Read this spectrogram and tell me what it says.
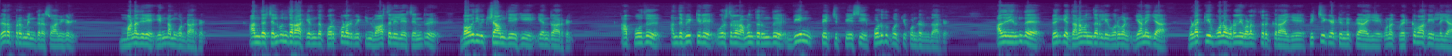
வீரபிரமேந்திர சுவாமிகள் மனதிலே எண்ணம் கொண்டார்கள். அந்த செல்வந்தராக இருந்த பொற்கொளர் வீட்டின் வாசலிலே சென்று பௌதி விக்ஷாம் தேகி என்றார்கள். அப்போது அந்த வீட்டிலே ஒரு சிலர் அமர்ந்திருந்து வீண் பேச்சு பேசி பொழுதுபோக்கி கொண்டிருந்தார்கள். அதில் இருந்த பெரிய தனவந்தரிலே ஒருவன் ஏனையா உலக்கை போல உடலை வளர்த்திருக்கிறாயே பிச்சை கேட்டு நிற்கிறாயே உனக்கு வெட்கமாக இல்லையா?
